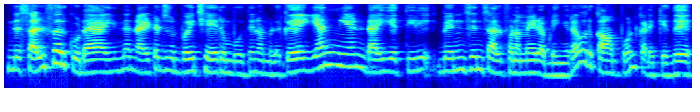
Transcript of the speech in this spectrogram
இந்த சல்ஃபர் கூட இந்த நைட்ரஜன் போய் சேரும்போது நம்மளுக்கு என்என் டையத்தில் பென்சின் சல்ஃபனமைட் அப்படிங்கிற ஒரு காம்பவுண்ட் கிடைக்குது.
